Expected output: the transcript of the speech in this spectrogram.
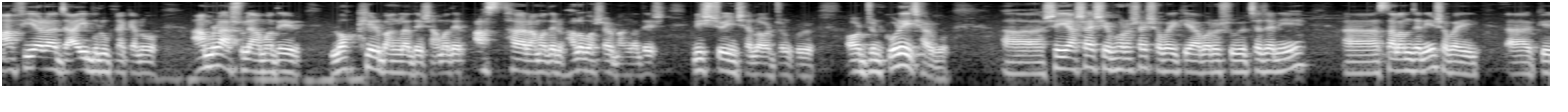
মাফিয়ারা যাই বলুক না কেন, আমরা আসলে আমাদের লক্ষ্যের বাংলাদেশ, আমাদের আস্থার, আমাদের ভালোবাসার বাংলাদেশ নিশ্চয়ই ইনশাল্লাহ অর্জন করে, অর্জন করেই ছাড়বো। সেই আশায়, সে ভরসায় সবাইকে আবারও শুভেচ্ছা জানিয়ে সালাম জানিয়ে, সবাই কে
